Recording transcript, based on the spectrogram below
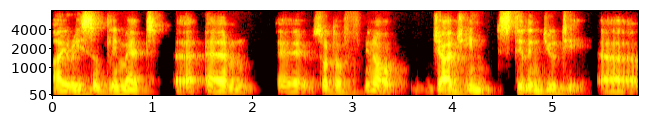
I recently met uh, um, a sort of, you know, judge in still in duty uh,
